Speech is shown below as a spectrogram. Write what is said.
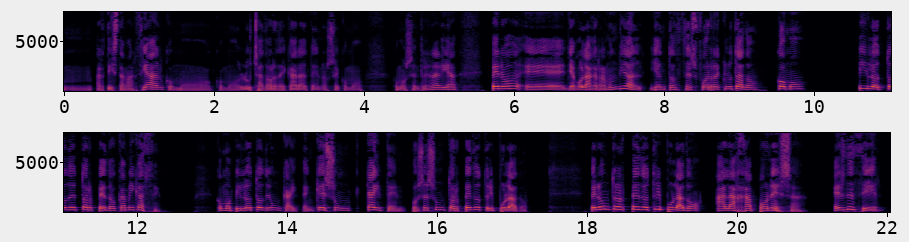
mm, artista marcial, como, como, luchador de karate, no sé cómo, cómo se entrenaría, pero eh, llegó la guerra mundial y entonces fue reclutado como piloto de torpedo kamikaze, como piloto de un kaiten. ¿Qué es un kaiten? Pues es un torpedo tripulado pero un torpedo tripulado a la japonesa. Es decir,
